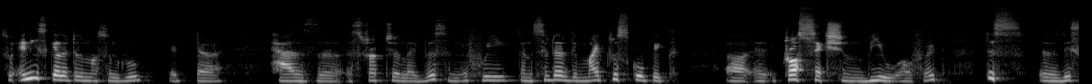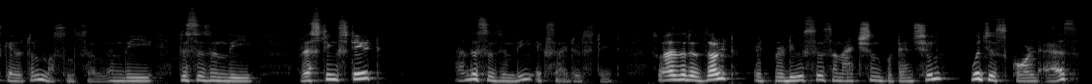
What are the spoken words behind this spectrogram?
So, any skeletal muscle group it uh, has uh, a structure like this and if we consider the microscopic uh, cross section view of it, this is the skeletal muscle cell and the this is in the resting state and this is in the excited state. So, as a result it produces an action potential which is called as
